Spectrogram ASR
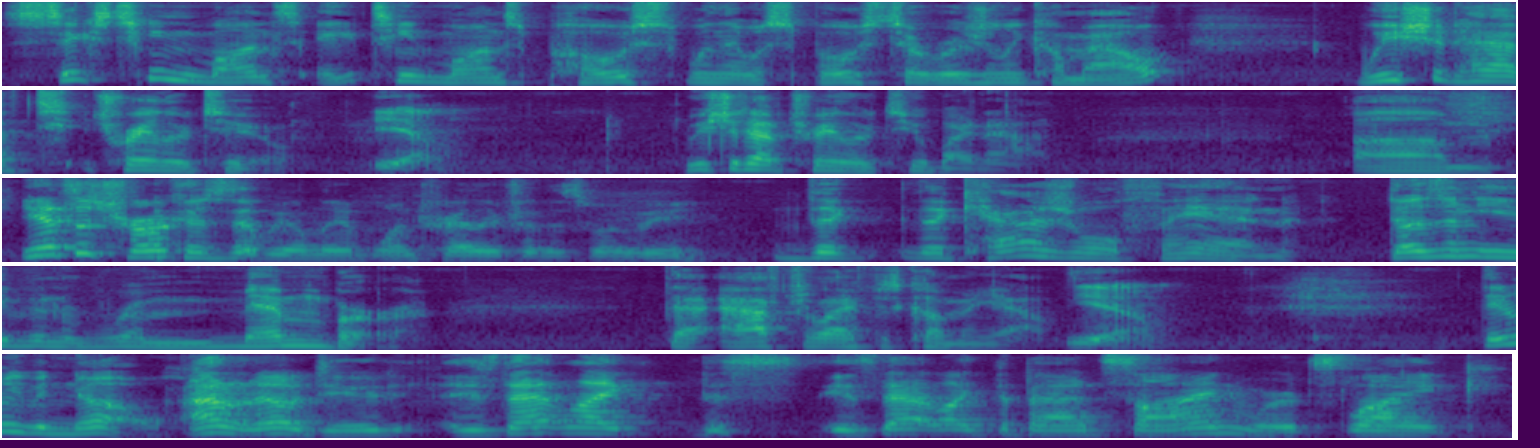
16 months, 18 months post when it was supposed to originally come out, we should have t- trailer 2. Yeah. We should have trailer 2 by now. Um, Yeah, it's a trope Because that the- we only have one trailer for this movie. the the casual fan doesn't even remember that Afterlife is coming out. Yeah. They don't even know. I don't know, dude. Is that like this? Is that like the bad sign where it's like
